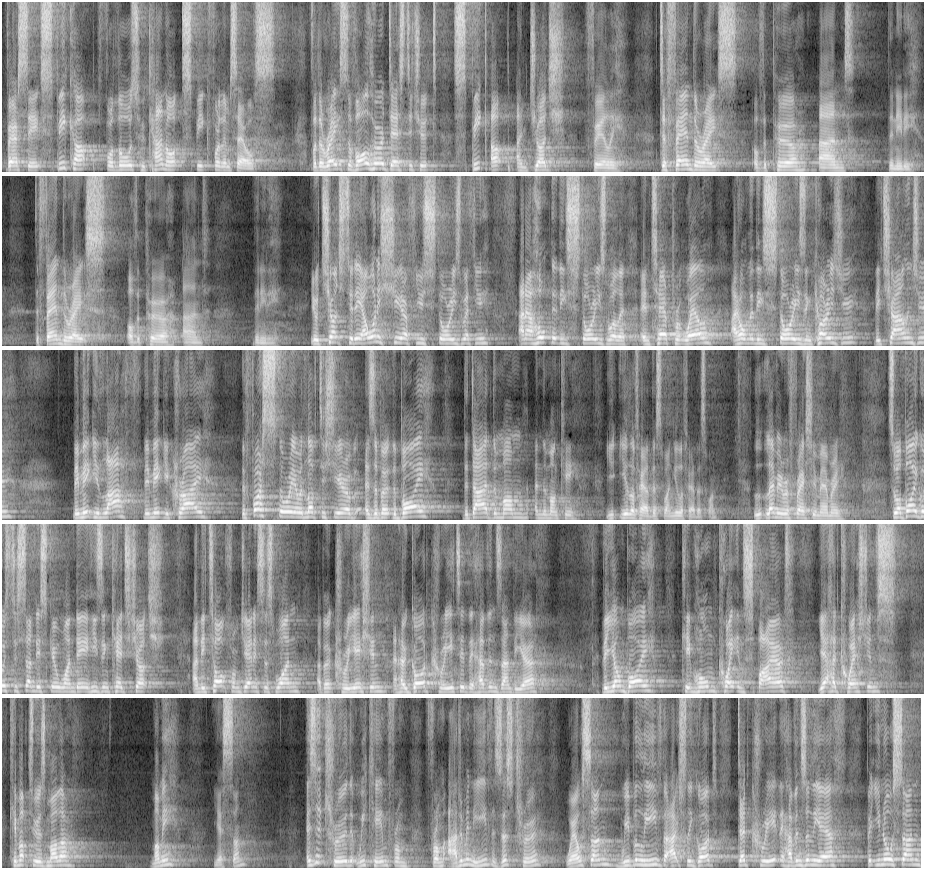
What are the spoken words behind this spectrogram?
verse 8 Speak up for those who cannot speak for themselves. For the rights of all who are destitute, speak up and judge fairly. Defend the rights of the poor and the needy. Defend the rights of the poor and the needy. Your church, today I want to share a few stories with you, and I hope that these stories will interpret well. I hope that these stories encourage you, they challenge you, they make you laugh, they make you cry. The first story I would love to share is about the boy the dad, the mum, and the monkey. You, will have heard this one. You'll have heard this one. L- let me refresh your memory. So, a boy goes to Sunday school one day. He's in kids' church, and they talk from Genesis 1 about creation and how God created the heavens and the earth. The young boy came home quite inspired, yet had questions. Came up to his mother, Mummy, yes, son. Is it true that we came from, from Adam and Eve? Is this true? Well, son, we believe that actually God did create the heavens and the earth. But you know, son,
